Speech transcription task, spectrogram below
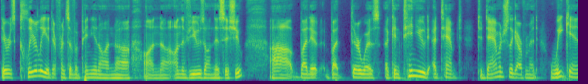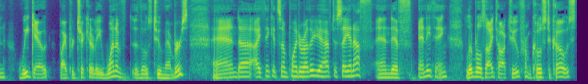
There is clearly a difference of opinion on uh, on uh, on the views on this issue, uh, but it, but there was a continued attempt to damage the government week in, week out, by particularly one of those two members. And uh, I think at some point or other you have to say enough. And if anything, liberals I talk to from coast to coast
